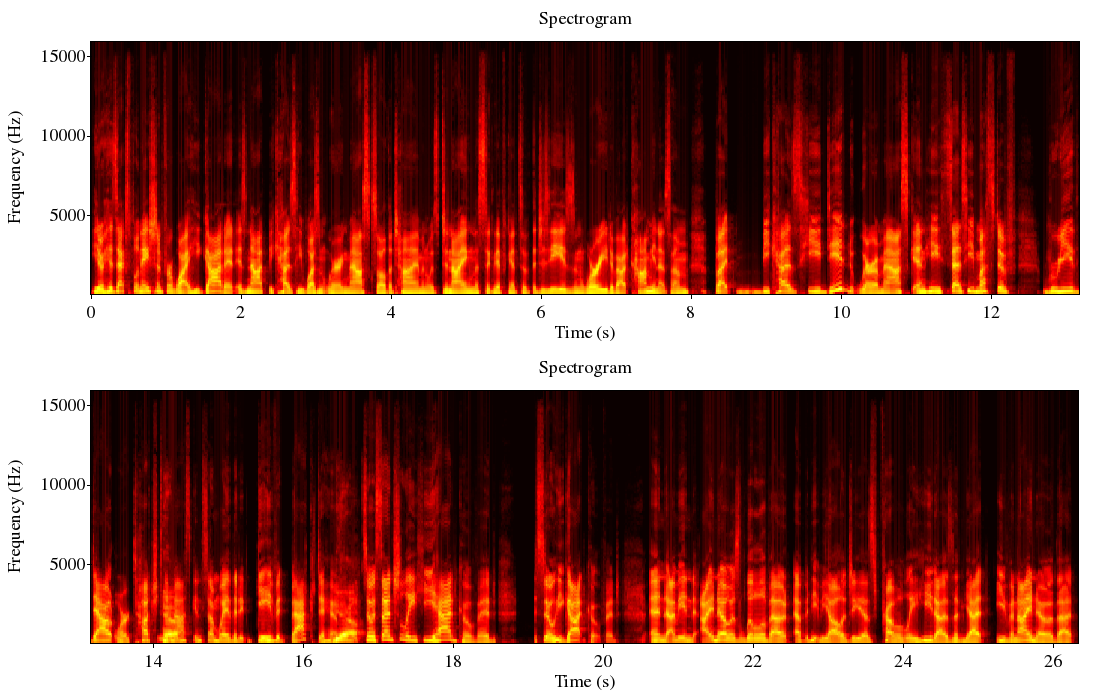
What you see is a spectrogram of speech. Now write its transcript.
you know, his explanation for why he got it is not because he wasn't wearing masks all the time and was denying the significance of the disease and worried about communism, but because he did wear a mask and he says he must have breathed out or touched Yeah. the mask in some way that it gave it back to him. Yeah. So essentially, he had COVID. So he got COVID. And I mean, I know as little about epidemiology as probably he does. And yet, even I know that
